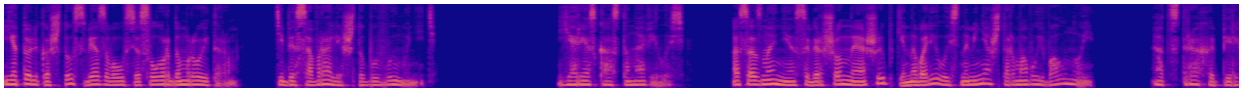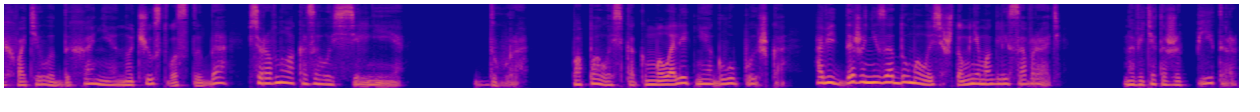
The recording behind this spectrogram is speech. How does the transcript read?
Я только что связывался с лордом Ройтером. Тебе соврали, чтобы выманить». Я резко остановилась. Осознание совершенной ошибки навалилось на меня штормовой волной. От страха перехватило дыхание, но чувство стыда все равно оказалось сильнее. Дура. Попалась, как малолетняя глупышка, а ведь даже не задумалась, что мне могли соврать. Но ведь это же Питер,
